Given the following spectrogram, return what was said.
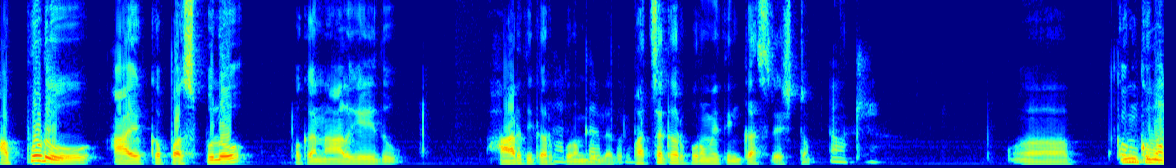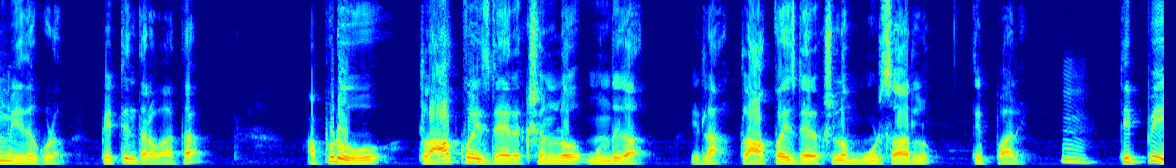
అప్పుడు ఆ యొక్క పసుపులో ఒక నాలుగైదు హారతి కర్పూరం బిళ్ళలు పచ్చ కర్పూరం అయితే ఇంకా శ్రేష్టం. కుంకుమ మీద. కూడా పెట్టిన తర్వాత అప్పుడు క్లాక్ వైజ్ డైరెక్షన్లో ముందుగా ఇలా క్లాక్ వైజ్ డైరెక్షన్లో మూడు సార్లు తిప్పాలి. మ్మ్. తిప్పి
